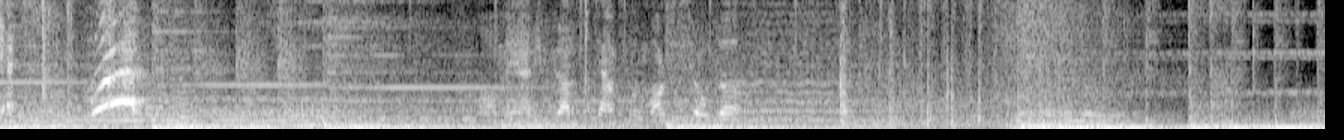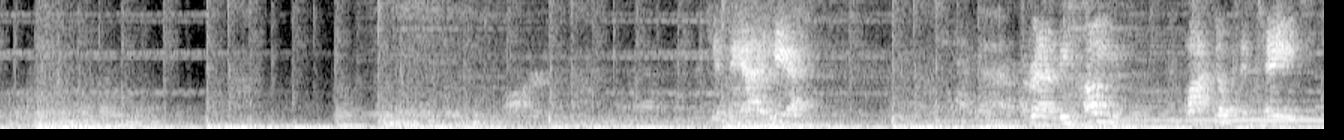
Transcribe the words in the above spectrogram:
yes! Oh man, I need to get out of this town before the marshal shows up. Here! I'd rather be hung, locked up in this cage.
